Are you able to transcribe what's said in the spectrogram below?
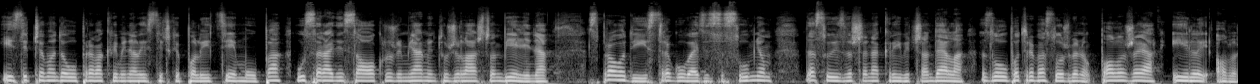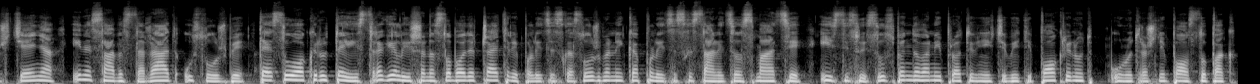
ističemo da uprava kriminalističke policije MUPA u saradnji sa okružnim javnim tužilaštvom Bijeljina sprovodi istragu u vezi sa sumnjom da su izvršena krivična dela, zloupotreba službenog položaja ili ovlašćenja i nesavestan rad u službi. Te su u okviru te istrage lišena slobode četiri policijska službenika policijske stanice Osmaci. Isti su i suspendovani protiv njih će biti pokrenut unutrašnji postupak.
